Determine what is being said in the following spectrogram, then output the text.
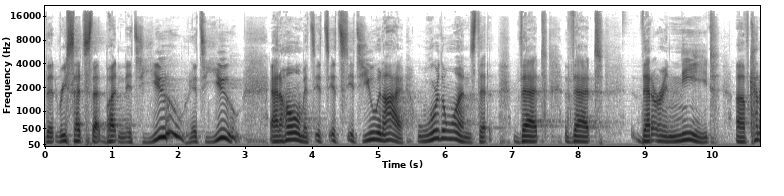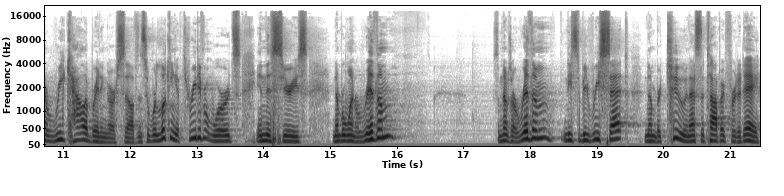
that resets that button. It's you. It's you at home. It's, it's, it's, it's you and I. We're the ones that, that, that, that are in need of kind of recalibrating ourselves. And so we're looking at three different words in this series. Number one, rhythm. Sometimes our rhythm needs to be reset. Number two, and that's the topic for today,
